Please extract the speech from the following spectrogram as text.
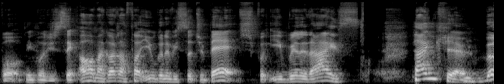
But people just think, oh my god, I thought you were going to be such a bitch, but you're really nice. Thank you.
